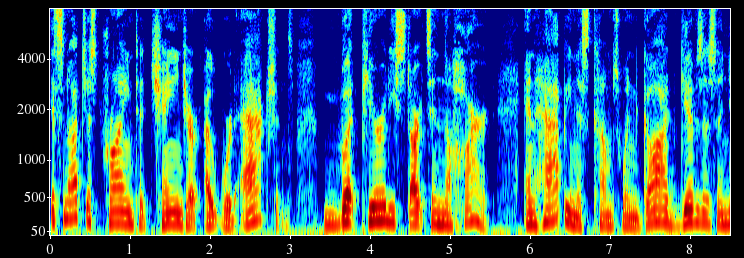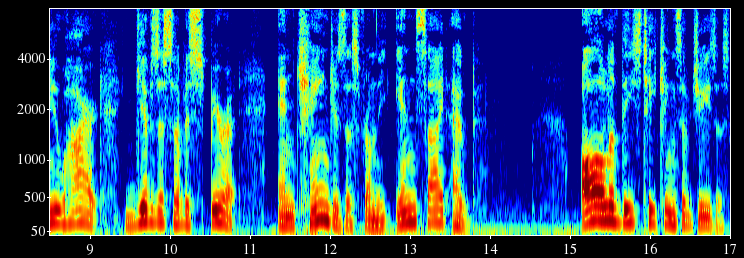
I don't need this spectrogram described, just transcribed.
It's not just trying to change our outward actions, but purity starts in the heart. And happiness comes when God gives us a new heart, gives us of His Spirit, and changes us from the inside out. All of these teachings of Jesus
